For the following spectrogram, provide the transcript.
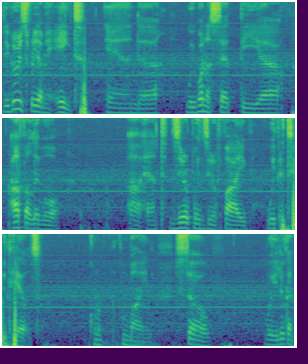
Degrees freedom is 8 and uh, we want to set the uh, alpha level uh, at 0.05 with the two tails com combined so we look at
